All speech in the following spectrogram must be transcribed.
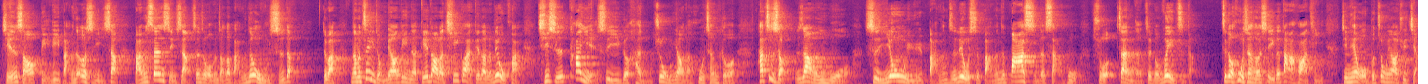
减少比例百分之二十以上、百分之三十以上，甚至我们找到百分之五十的，对吧？那么这种标的呢，跌到了七块，跌到了六块，其实它也是一个很重要的护城河，它至少让我是优于百分之六十、百分之八十的散户所占的这个位置的。这个护城河是一个大话题，今天我不重要去讲，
